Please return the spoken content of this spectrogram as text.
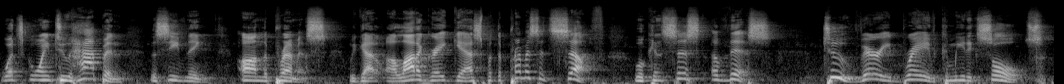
what's going to happen this evening on the premise. We got a lot of great guests, but the premise itself will consist of this: two very brave comedic souls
